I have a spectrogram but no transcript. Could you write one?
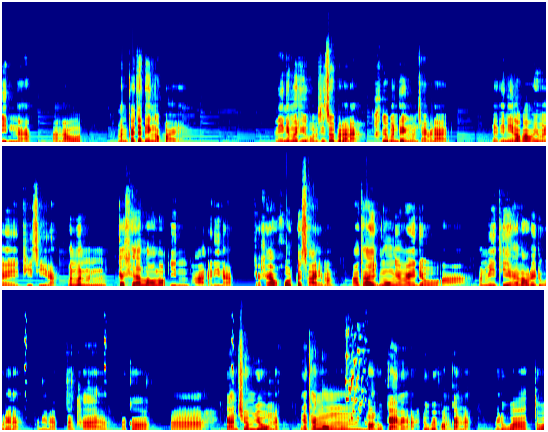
อินนะครับอ่าแล้วมันก็จะเด้งออกไป อันนี้ในมือถือผมสิ้นสุดไปแล้วนะคือมันเด้งมันใช้ไม่ได้อย่างทีนี้เราก็เข้าอยู่ใน PC นะมันเหมือนมันก็แค่เราล็อกอินผ่านไอ้นี่นะครับก็แค่เอาโค้ดไปใส่มั้งอ่าถ้างงยังไงเดี๋ยวอ่ามันมีที่ให้เราได้ดูด้วยนะอันนี้นะครับตั้งค่านะแล้วก็อ่าการเชื่อมโยงเนี่ย เนี่ยถ้างงลองดูไกด์ไหมอะดูไปพร้อมกันนะ ไม่รู้ว่าตัว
